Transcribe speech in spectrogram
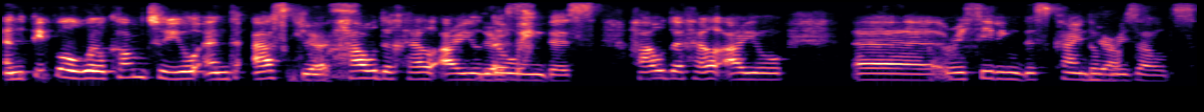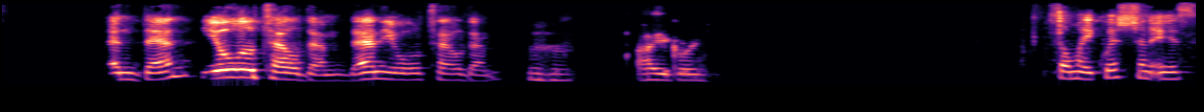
And people will come to you and ask you, Yes. how the hell are you Yes. doing this? How the hell are you uh, receiving this kind of Yeah. results and then you will tell them then you will tell them hmm I agree. so my question is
